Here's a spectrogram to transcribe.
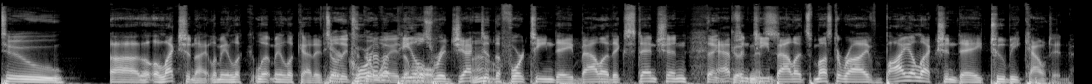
to Uh, the election night. Let me look. Let me look at it So here. they took Court of away the Appeals whole- rejected Wow. the 14-day ballot extension. Thank Absentee goodness. ballots must arrive by election day to be counted.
